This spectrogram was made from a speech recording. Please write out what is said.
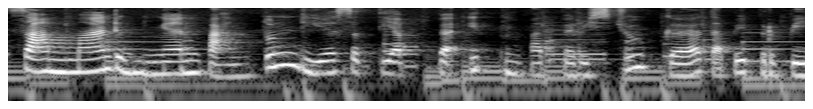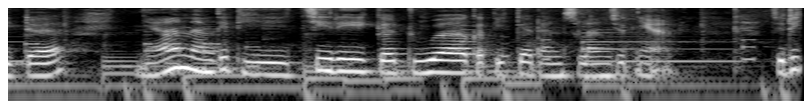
sama dengan pantun dia setiap bait empat baris juga tapi berbedanya nanti di ciri kedua, ketiga dan selanjutnya. Jadi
